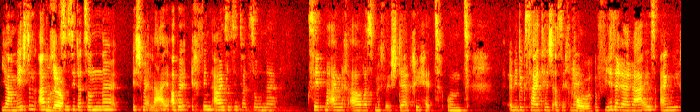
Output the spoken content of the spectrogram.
ja, meistens einfach ja. in so Situationen ist man allein, aber ich finde auch in so Situationen sieht man eigentlich auch, was man für Stärke hat und äh, wie du gesagt hast, also ich lerne auf jeder Reise eigentlich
